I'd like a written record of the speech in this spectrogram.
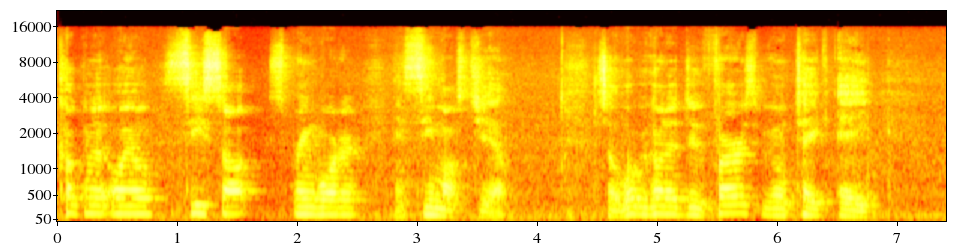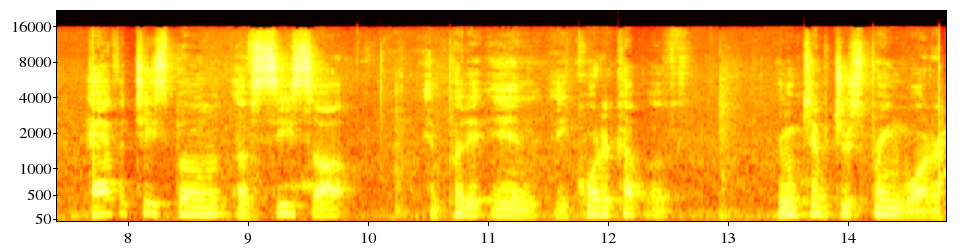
coconut oil, sea salt, spring water, and sea moss gel. So what we're going to do first, we're going to take a half a teaspoon of sea salt and put it in a quarter cup of room temperature spring water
